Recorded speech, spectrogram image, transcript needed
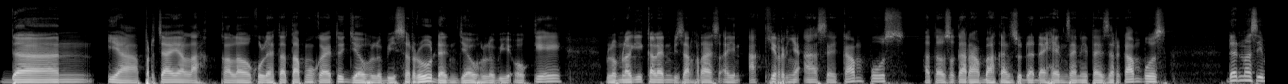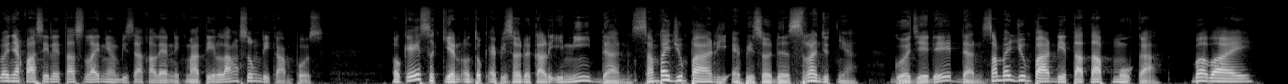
Dan ya percayalah kalau kuliah tatap muka itu jauh lebih seru dan jauh lebih oke. Okay. Belum lagi kalian bisa ngerasain akhirnya AC kampus atau sekarang bahkan sudah ada hand sanitizer kampus dan masih banyak fasilitas lain yang bisa kalian nikmati langsung di kampus. Oke, sekian untuk episode kali ini dan sampai jumpa di episode selanjutnya. Gua JD dan sampai jumpa di tatap muka. Bye bye.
